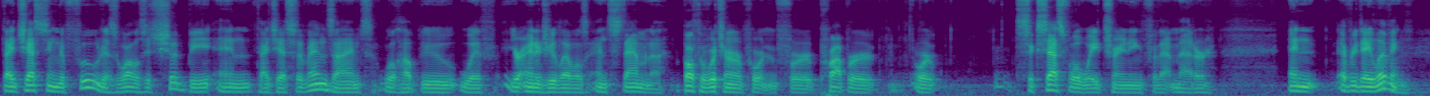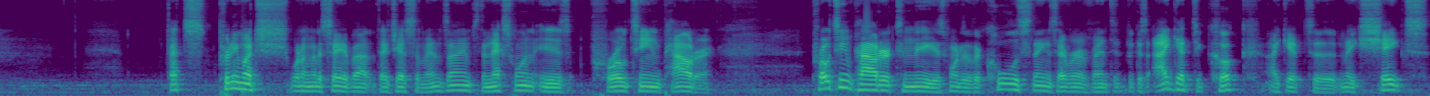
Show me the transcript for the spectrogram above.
digesting the food as well as it should be, and digestive enzymes will help you with your energy levels and stamina, both of which are important for proper or successful weight training for that matter, and everyday living that's pretty much what I'm going to say about digestive enzymes. The next one is protein powder. Protein powder to me is one of the coolest things ever invented because I get to cook, I get to make shakes,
